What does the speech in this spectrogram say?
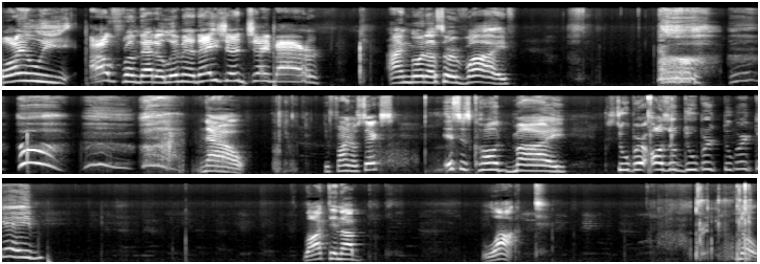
Finally out from that elimination chamber. I'm gonna survive. now, your final six. This is called my super awesome duper duper game. Locked in a locked. No,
